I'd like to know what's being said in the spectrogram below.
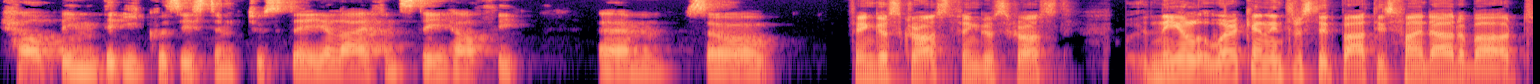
helping the ecosystem to stay alive and stay healthy. Um, so, fingers crossed, fingers crossed. Neil, where can interested parties find out about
